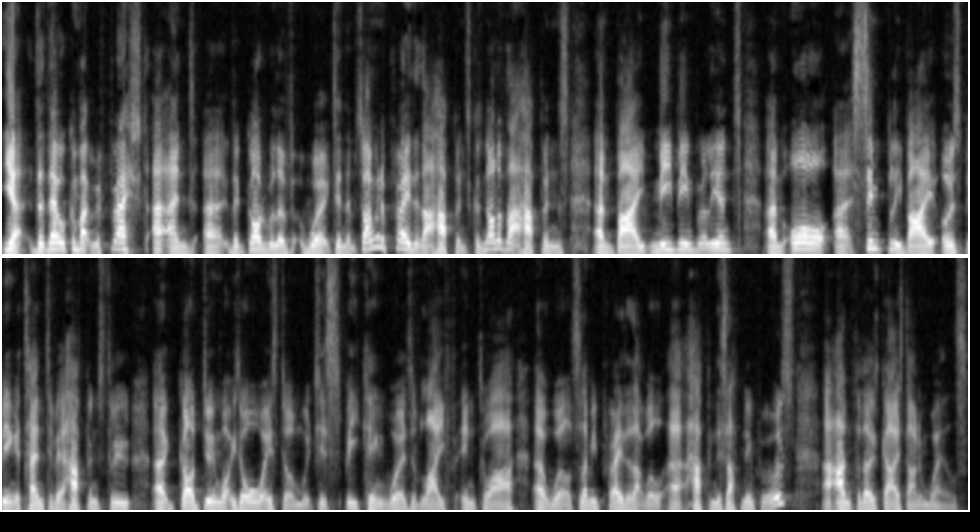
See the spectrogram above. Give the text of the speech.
yeah, that they will come back refreshed uh, and uh, that God will have worked in them. So I'm going to pray that that happens because none of that happens um, by me being brilliant um, or uh, simply by us being attentive. It happens through uh, God doing what He's always done, which is speaking words of life into our uh, world. So let me pray that that will uh, happen this afternoon for us and for those guys down in Wales.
